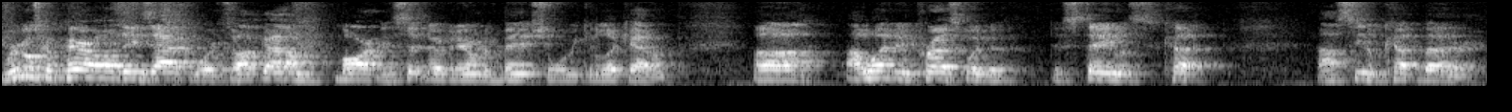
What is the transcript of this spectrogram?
We're gonna compare all these afterwards. So I've got them marked and sitting over there on the bench where we can look at them. Uh, I wasn't impressed with the, the stainless cut. I've seen them cut better,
